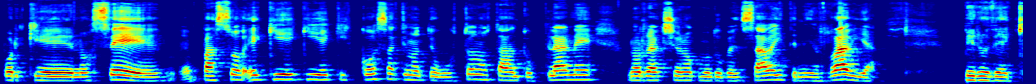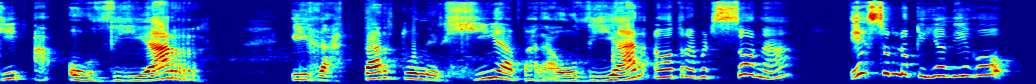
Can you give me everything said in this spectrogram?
porque, no sé, pasó X, X, X cosa que no te gustó, no estaban tus planes, no reaccionó como tú pensabas y tenías rabia. Pero de aquí a odiar y gastar tu energía para odiar a otra persona, eso es lo que yo digo,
